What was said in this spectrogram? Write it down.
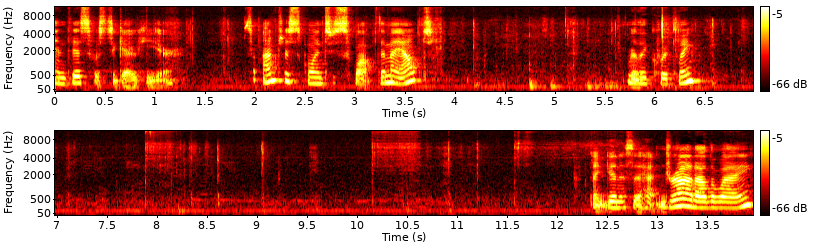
and this was to go here. So I'm just going to swap them out really quickly. Goodness it hadn't dried all the way.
